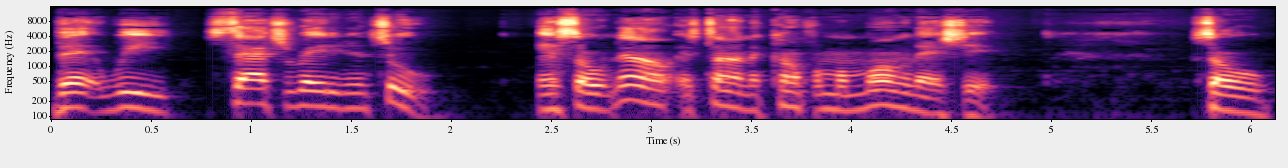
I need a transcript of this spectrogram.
that we saturated into. And so now it's time to come from among that shit. So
